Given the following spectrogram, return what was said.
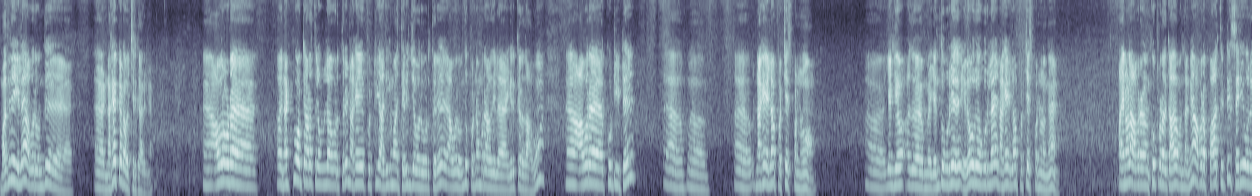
மதுரையில் அவர் வந்து நகைக்கடை வச்சுருக்காருங்க. அவரோட நட்பு வட்டாரத்தில் உள்ள ஒருத்தர் நகையை பற்றி அதிகமாக தெரிஞ்சவர் ஒருத்தர் அவர் வந்து பொன்னமராவதியில் இருக்கிறதாவும் அவரை கூட்டிகிட்டு நகையெல்லாம் பர்ச்சேஸ் பண்ணணும். எங்கேயோ அது எந்த ஊர்லேயோ ஏதோ ஒரு ஊரில் நகையெல்லாம் பர்ச்சேஸ் பண்ணணுங்க. அதனால் அவரை கூப்பிட்றதுக்காக வந்தாங்க. அவரை பார்த்துட்டு சரி ஒரு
